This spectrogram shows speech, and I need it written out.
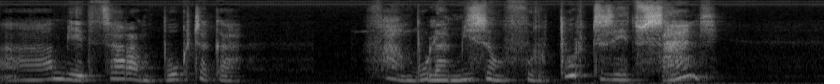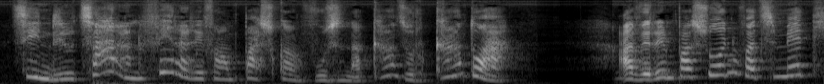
Aa mety tsara ny bokotra ka. Fa mbola misy miforiporitra ireto izany. Tsindrio tsara ny fera rehefa mipasoka ny vozon'akanjo ry kanto a! Avereno pasohany io fa tsy mety.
